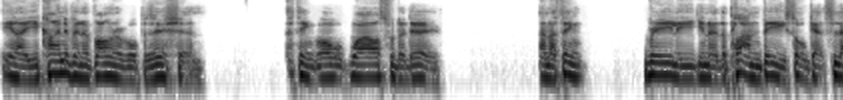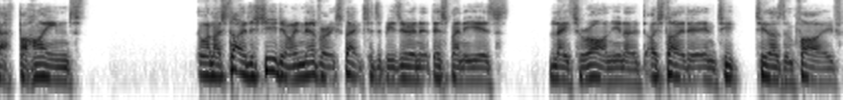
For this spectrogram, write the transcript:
you know, you're kind of in a vulnerable position. I think, well, what else would I do? And I think really, you know, the plan B sort of gets left behind. When I started the studio, I never expected to be doing it this many years later on. You know, I started it in two, 2005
